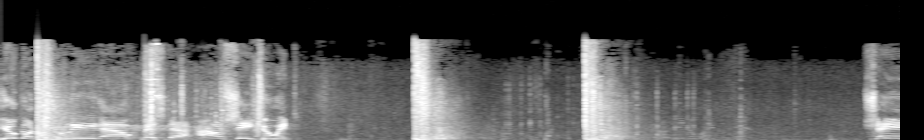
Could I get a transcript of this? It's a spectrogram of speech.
You're gonna bleed out, mister. I'll see to it. Shame!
